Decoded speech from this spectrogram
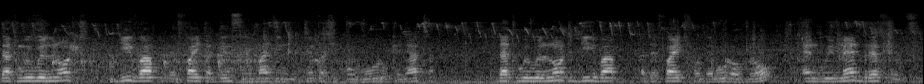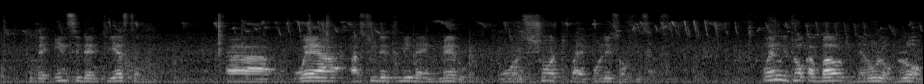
that we will not give up the fight against the emerging dictatorship of Uhuru Kenyatta, that we will not give up the fight for the rule of law, and we made reference to the incident yesterday uh, where a student leader in Meru was shot by police officers. When we talk about the rule of law,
